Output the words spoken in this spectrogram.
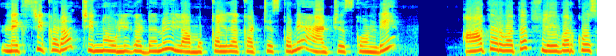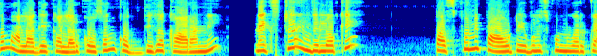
నెక్స్ట్ ఇక్కడ చిన్న ఉల్లిగడ్డను ఇలా ముక్కలుగా కట్ చేసుకొని యాడ్ చేసుకోండి. ఆ తర్వాత ఫ్లేవర్ కోసం అలాగే కలర్ కోసం కొద్దిగా కారాన్ని నెక్స్ట్ ఇందులోకి పసుపుని పావు టేబుల్ స్పూన్ వరకు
